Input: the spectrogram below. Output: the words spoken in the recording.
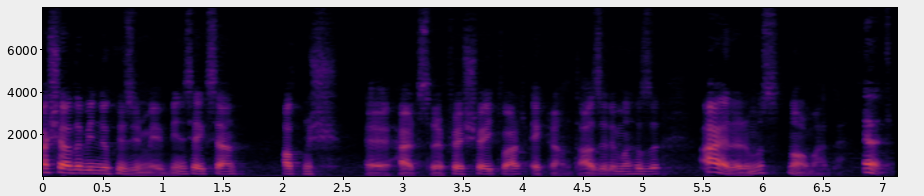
Aşağıda 1920 1080 60 e, Hz refresh rate var. Ekran tazeleme hızı. Ayarlarımız normalde. evet.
